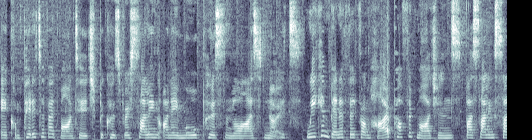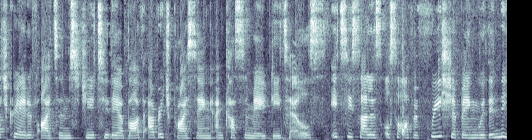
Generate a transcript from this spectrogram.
a competitive advantage because we're selling on a more personalized note. We can benefit from higher profit margins by selling such creative items due to their above average pricing and custom made made details. Etsy sellers also offer free shipping within the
